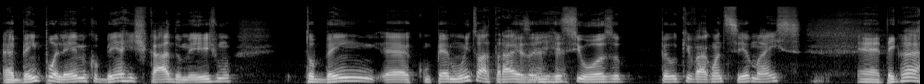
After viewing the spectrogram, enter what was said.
é bem polêmico, bem arriscado mesmo. Tô bem é, com o pé muito atrás aí, receoso pelo que vai acontecer, mas É, tem que É.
